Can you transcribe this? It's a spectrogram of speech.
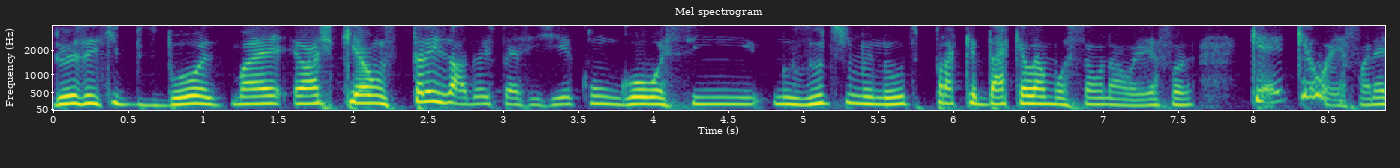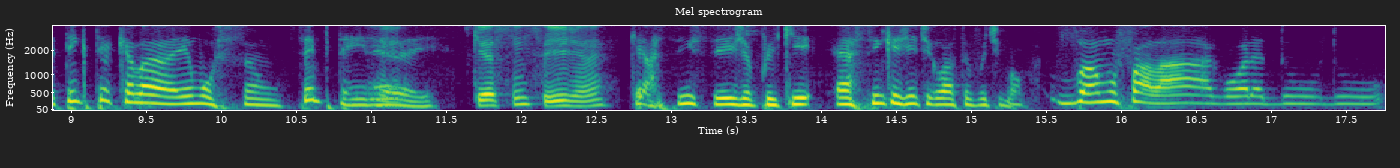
duas equipes boas, mas eu acho que é uns 3 a 2 PSG com um gol assim nos últimos minutos para que dar aquela emoção na UEFA. Que, é, que é UEFA, né? Tem que ter aquela emoção. Sempre tem, né, é. velho? Que assim seja, né? Que assim seja, porque é assim que a gente gosta do futebol. Vamos falar agora do, do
